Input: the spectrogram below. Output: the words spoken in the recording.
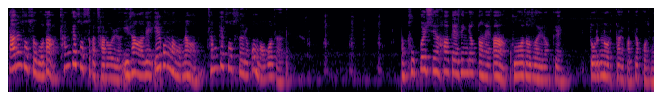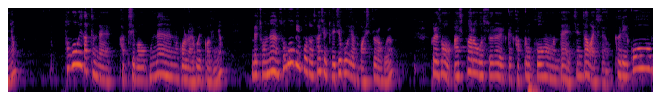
다른 소스보다 참깨 소스가 잘 어울려. 이상하게 일본만 오면 참깨 소스를 꼭 먹어줘야 돼. 붓글씨하게 생겼던 애가 구워져서 이렇게 노릇노릇하게 바뀌었거든요. 소고기 같은데 같이 먹는 걸로 알고 있거든요. 근데 저는 소고기보다 사실 돼지고기가 더 맛있더라고요. 그래서 아스파라거스를 이렇게 가끔 구워 먹는데 진짜 맛있어요. 그리고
